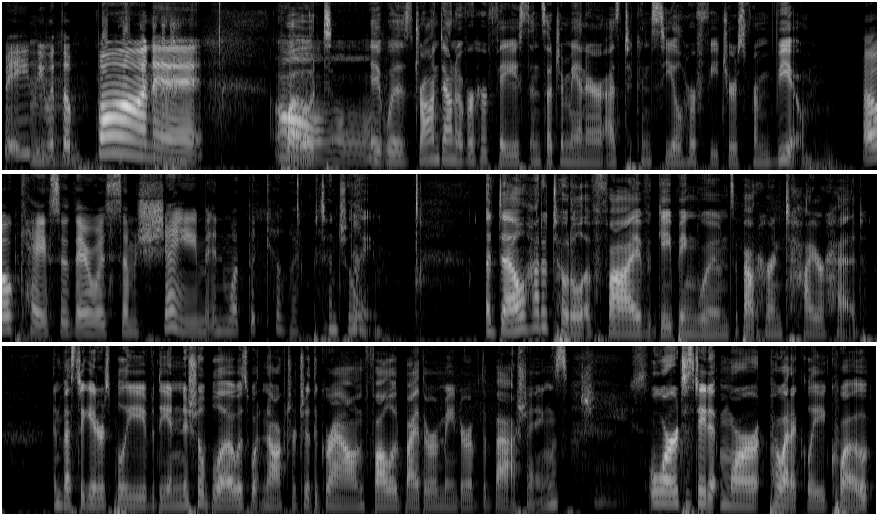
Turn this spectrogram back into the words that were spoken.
baby with Mm. the bonnet. Quote, Oh. it was drawn down over her face in such a manner as to conceal her features from view. Okay, so there was some shame in what the killer. Potentially. Adele had a total of five gaping wounds about her entire head. Investigators believe the initial blow is what knocked her to the ground, followed by the remainder of the bashings. Jeez. Or to state it more poetically, quote,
